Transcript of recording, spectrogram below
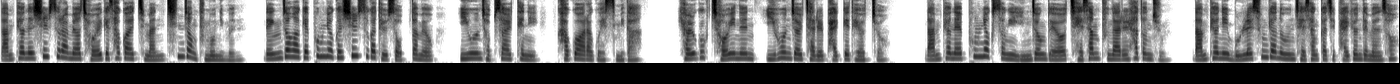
남편은 실수라며 저에게 사과했지만 친정 부모님은 냉정하게 폭력은 실수가 될 수 없다며 이혼 접수할 테니 각오하라고 했습니다. 결국 저희는 이혼 절차를 밟게 되었죠. 남편의 폭력성이 인정되어 재산 분할을 하던 중 남편이 몰래 숨겨놓은 재산까지 발견되면서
